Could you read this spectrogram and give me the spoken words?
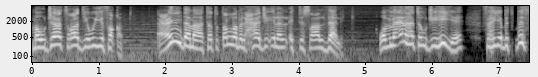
موجات راديوية فقط عندما تتطلب الحاجة إلى الاتصال ذلك. وبما أنها توجيهية فهي بتبث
